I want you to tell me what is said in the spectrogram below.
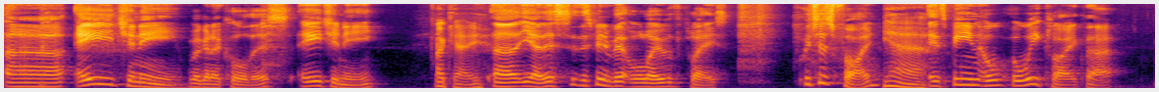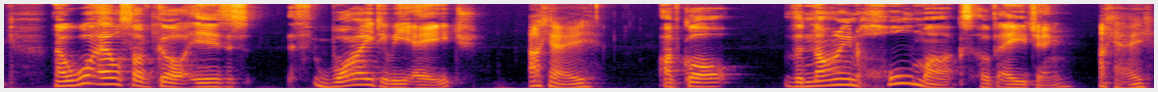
Uh, Age and E. We're going to call this Age and E. Okay. Uh, yeah, this this has been a bit all over the place, which is fine. Yeah. it's been a, a week like that. Now, what else I've got is why do we age? Okay. I've got the nine hallmarks of aging, Okay.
